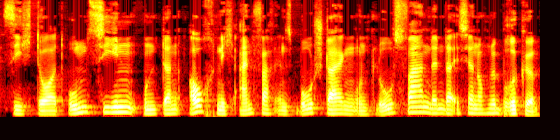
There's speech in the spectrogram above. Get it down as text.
sich dort umziehen und dann auch nicht einfach ins Boot steigen und losfahren, denn da ist ja noch eine Brücke.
